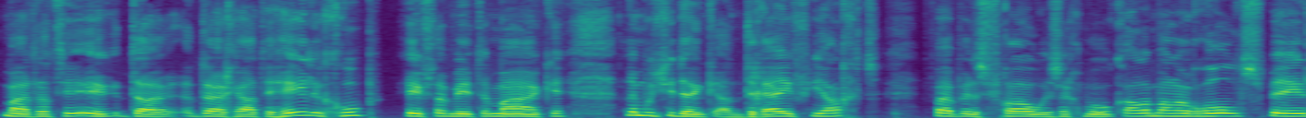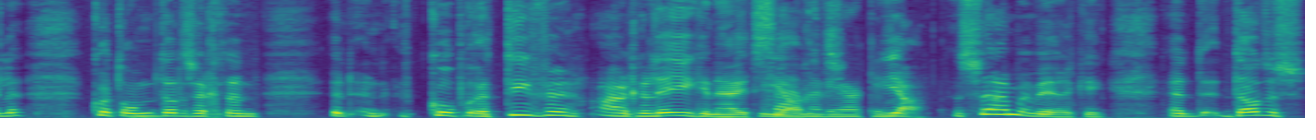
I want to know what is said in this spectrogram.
maar dat, eh, daar, daar gaat de hele groep heeft daarmee te maken. dan moet je denken aan drijfjacht, waarbij dus vrouwen zeg maar, ook allemaal een rol spelen. Kortom, dat is echt een, een, een coöperatieve aangelegenheid. Samenwerking. Ja, een samenwerking. En dat is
